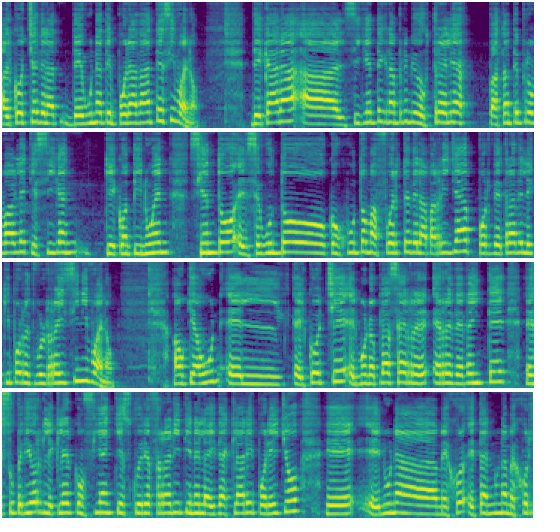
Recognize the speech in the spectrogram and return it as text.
al coche de, la, de una temporada antes y bueno, de cara al siguiente Gran Premio de Australia, bastante probable que sigan que continúen siendo el segundo conjunto más fuerte de la parrilla por detrás del equipo Red Bull Racing. Y bueno aunque aún el, coche, el monoplaza RB20 es superior, Leclerc confía en que Scuderia Ferrari tiene la idea clara y por ello eh, en una mejor, está en una mejor,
